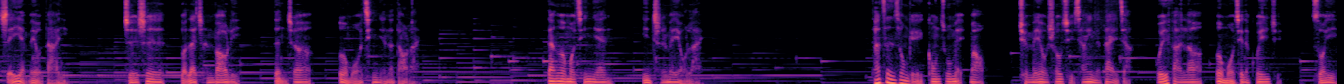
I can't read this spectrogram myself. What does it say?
谁也没有答应。只是躲在城堡里，等着恶魔青年的到来。但恶魔青年一直没有来。他赠送给公主美貌，却没有收取相应的代价，违反了恶魔界的规矩，所以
